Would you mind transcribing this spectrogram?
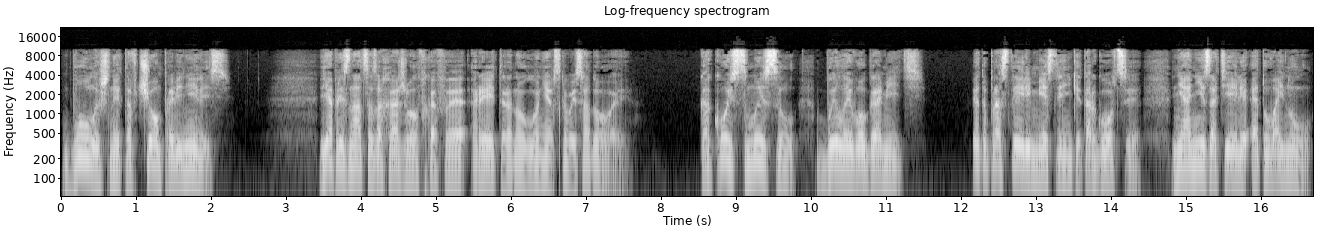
Булочные-то в чем провинились? Я, признаться, захаживал в кафе Рейтера на углу Невского и Садовой. Какой смысл было его громить? Это простые ремесленники, торговцы. Не они затеяли эту войну.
